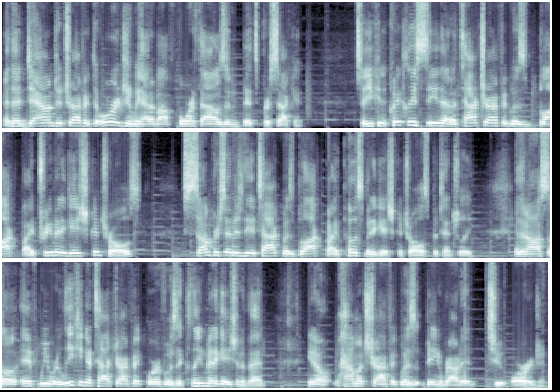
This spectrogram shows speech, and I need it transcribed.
And then down to traffic to origin, we had about 4,000 bits per second. So you can quickly see that attack traffic was blocked by pre-mitigation controls. Some percentage of the attack was blocked by post-mitigation controls, potentially. And then also, if we were leaking attack traffic or if it was a clean mitigation event, you know, how much traffic was being routed to origin.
